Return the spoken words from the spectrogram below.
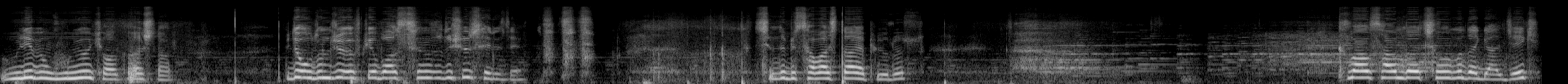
Öyle bir vuruyor ki arkadaşlar. Bir de oduncu öfke bastığınızı düşünsenize. Şimdi bir savaş daha yapıyoruz. Klan sandığı açılımı da gelecek.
